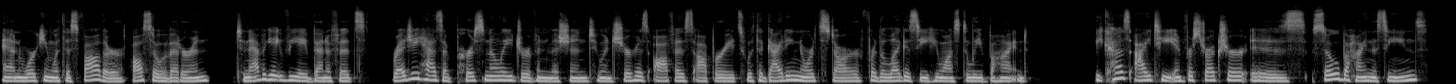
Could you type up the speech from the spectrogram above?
and working with his father, also a veteran, to navigate VA benefits, Reggie has a personally driven mission to ensure his office operates with a guiding North Star for the legacy he wants to leave behind. Because IT infrastructure is so behind the scenes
